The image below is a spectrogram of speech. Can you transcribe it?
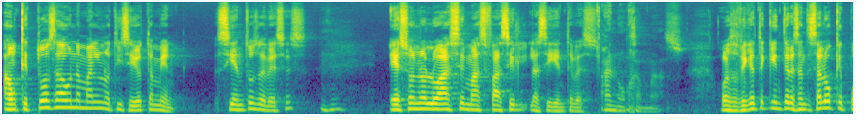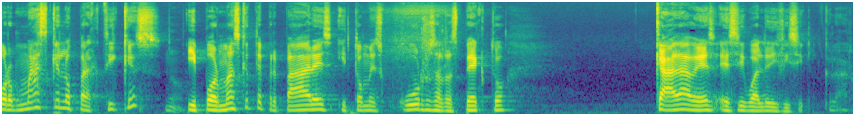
aunque tú has dado una mala noticia, yo también, cientos de veces, eso no lo hace más fácil la siguiente vez. Ah, no, jamás. O sea, fíjate qué interesante. Es algo que por más que lo practiques y por más que te prepares y tomes cursos al respecto, cada vez es igual de difícil. Claro.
